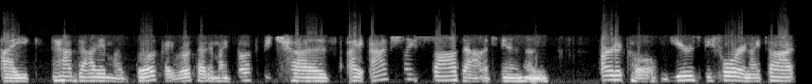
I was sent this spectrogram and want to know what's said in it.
I had that in my book. I wrote that in my book because I actually saw that in an article years before, and I thought,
